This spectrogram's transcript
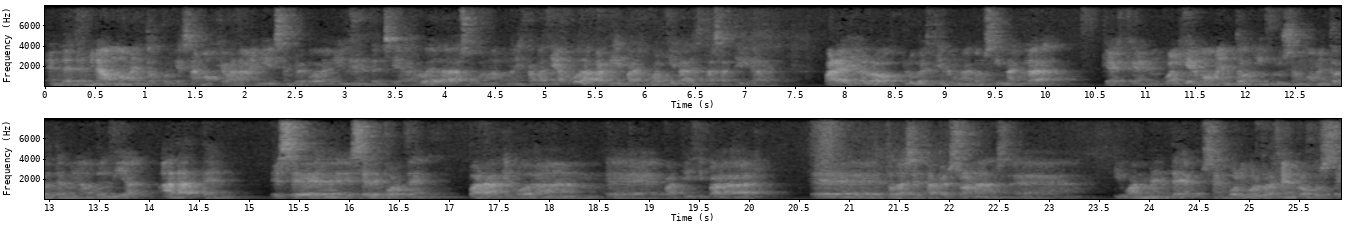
en determinados momentos, porque sabemos que van a venir, siempre puede venir gente en silla de ruedas o con alguna discapacidad, pueda participar en cualquiera de estas actividades. Para ello los clubes tienen una consigna clara, que es que en cualquier momento, incluso en momentos determinados del día, adapten ese, ese deporte para que puedan eh, participar eh, todas estas personas. Eh, igualmente, pues en voleibol, por ejemplo, pues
